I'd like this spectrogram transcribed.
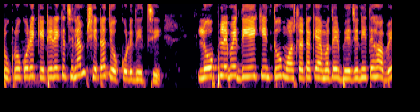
টুকরো করে কেটে রেখেছিলাম, সেটা যোগ করে দিচ্ছি। লো ফ্লেমে দিয়েই কিন্তু মশলাটাকে আমাদের ভেজে নিতে হবে।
